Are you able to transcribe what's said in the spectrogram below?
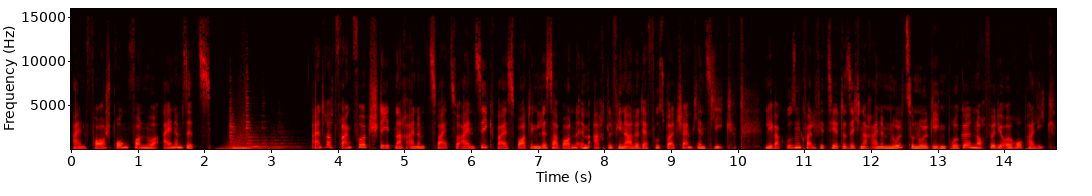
ein Vorsprung von nur einem Sitz. Eintracht Frankfurt steht nach einem 2 zu 1 Sieg bei Sporting Lissabon im Achtelfinale der Fußball Champions League. Leverkusen qualifizierte sich nach einem 0 zu 0 gegen Brügge noch für die Europa League.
